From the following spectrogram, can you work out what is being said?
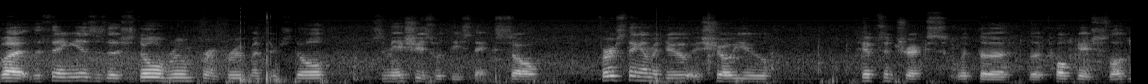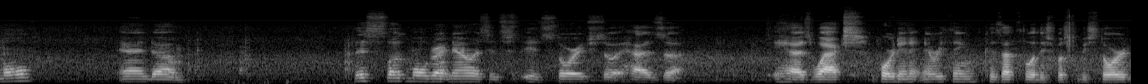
But the thing is, is there's still room for improvement. There's still some issues with these things. So, first thing I'm going to do is show you tips and tricks with the, the 12 gauge slug mold. And um, this slug mold right now is in, in storage, so it has uh, it has wax poured in it and everything, because that's the way they're supposed to be stored.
